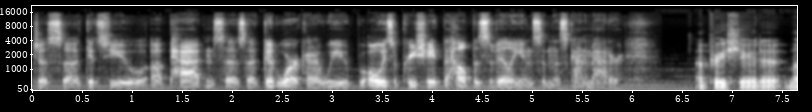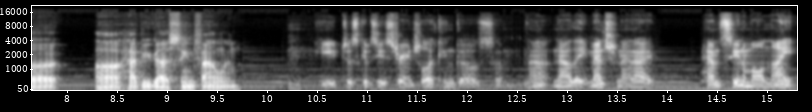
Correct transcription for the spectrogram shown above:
just uh, gets you a pat and says, uh, "Good work. Uh, we always appreciate the help of civilians in this kind of matter." Appreciate it, but uh, have you guys seen Fallon? He just gives you a strange look and goes, um, now, "Now that you mention it, I haven't seen him all night."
